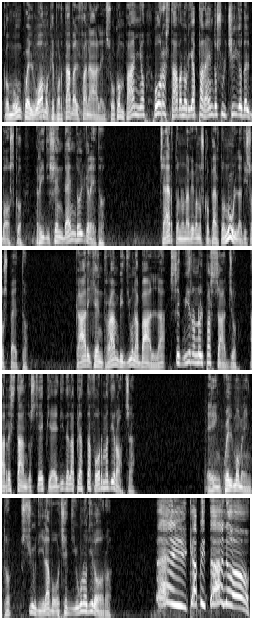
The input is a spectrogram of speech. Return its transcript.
Comunque l'uomo che portava il fanale e il suo compagno ora stavano riapparendo sul ciglio del bosco, ridiscendendo il greto. Certo non avevano scoperto nulla di sospetto. Carichi entrambi di una balla, seguirono il passaggio, arrestandosi ai piedi della piattaforma di roccia. E in quel momento si udì la voce di uno di loro. Ehi, capitano!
